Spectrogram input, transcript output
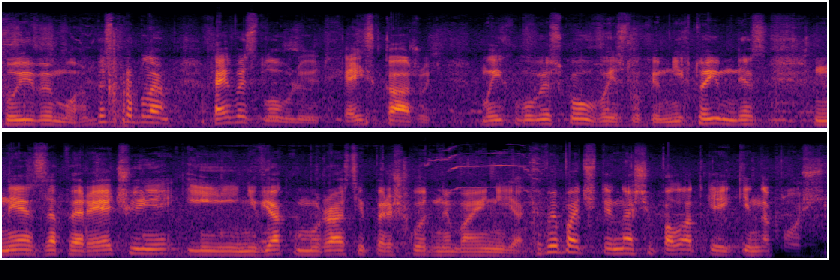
свої вимоги, без проблем, хай висловлюють, хай скажуть. Ми їх обов'язково вислухаємо. Ніхто їм не, не заперечує і ні в якому разі перешкод немає ніяких. Ви бачите наші палатки, які на площі.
